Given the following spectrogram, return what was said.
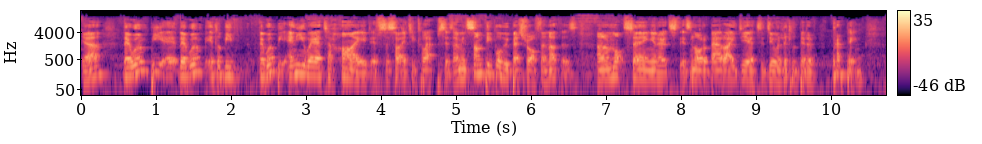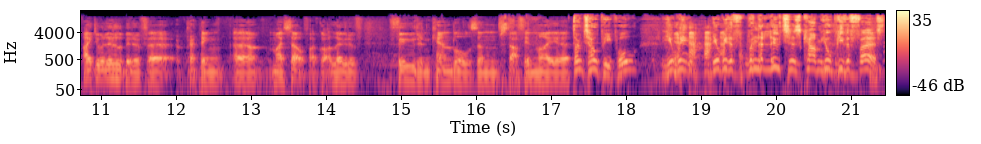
Yeah, there won't be. uh, There won't. It'll be. There won't be anywhere to hide if society collapses. I mean, some people will be better off than others, and I'm not saying you know it's it's not a bad idea to do a little bit of prepping. I do a little bit of uh, prepping uh, myself. I've got a load of food and candles and stuff in my. Uh, Don't tell people. You'll be you'll be the when the looters come. You'll be the first.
